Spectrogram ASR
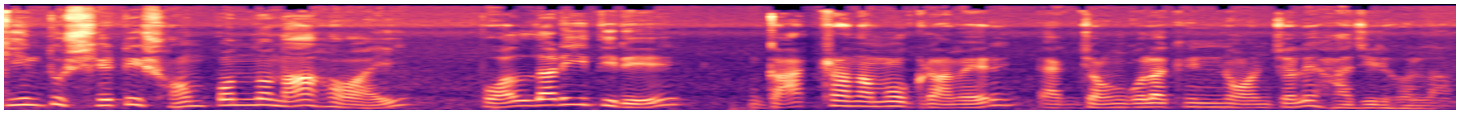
কিন্তু সেটি সম্পন্ন না হওয়ায় পলদারি তীরে গাটরা নামক গ্রামের এক জঙ্গলাকীর্ণ অঞ্চলে হাজির হলাম।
